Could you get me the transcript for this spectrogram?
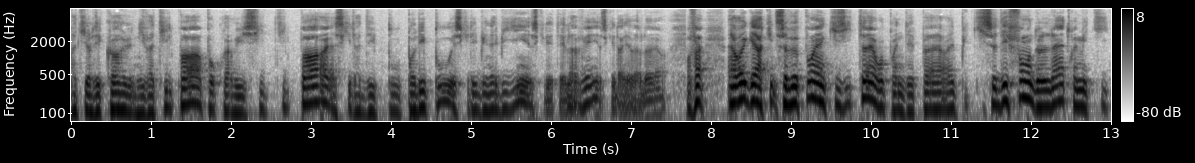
va-t-il à l'école, n'y va-t-il pas? Pourquoi réussit-il pas? Est-ce qu'il a des poux, pas des poux? Est-ce qu'il est bien habillé? Est-ce qu'il était lavé? Est-ce qu'il arrive à l'heure? Enfin, un regard qui ne se veut pas inquisiteur au point de départ, et qui se défend de l'être, mais qui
